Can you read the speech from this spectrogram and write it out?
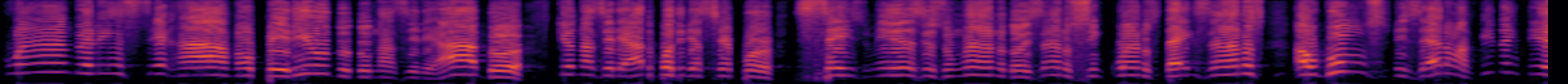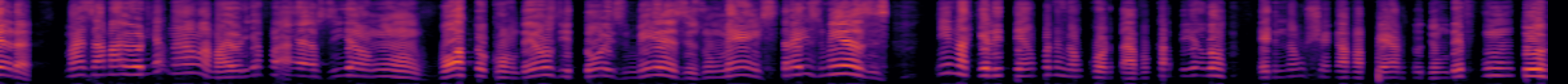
Quando ele encerrava o período do nazireado, que o nazireado poderia ser por seis meses, um ano, dois anos, cinco anos, dez anos, alguns fizeram a vida inteira, mas a maioria não. A maioria fazia um voto com Deus de dois meses, um mês, três meses. E naquele tempo ele não cortava o cabelo, ele não chegava perto de um defunto.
